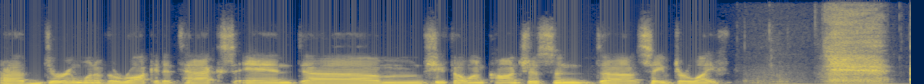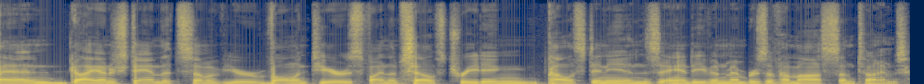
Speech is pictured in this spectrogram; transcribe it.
Uh, during one of the rocket attacks, and um, she fell unconscious and uh, saved her life. And I understand that some of your volunteers find themselves treating Palestinians and even members of Hamas sometimes.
